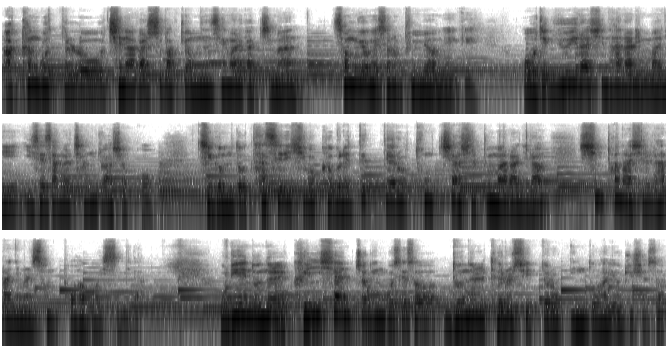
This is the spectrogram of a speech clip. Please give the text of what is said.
악한 것들로 지나갈 수밖에 없는 생활 같지만 성경에서는 분명하게 오직 유일하신 하나님만이 이 세상을 창조하셨고 지금도 다스리시고 그분의 뜻대로 통치하실 뿐만 아니라 심판하실 하나님을 선포하고 있습니다. 우리의 눈을 근시안적인 곳에서 눈을 들을 수 있도록 인도하여 주셔서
